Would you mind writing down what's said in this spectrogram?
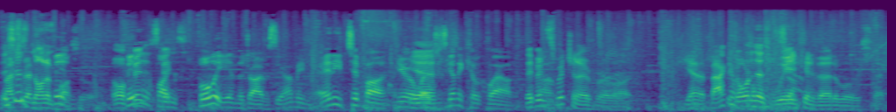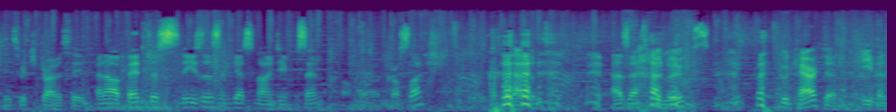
This is not Finn- impossible. Oh, Finn Finn- is like Finn's- fully in the driver's seat. I mean, any tipper near a Yeah. ledge is going to kill Cloud. They've been Um, switching over a lot. Yeah, the back and got one of those weird stuff. convertibles that can switch driver's seat. And uh, Ben just sneezes and gets 19% off uh, cross slash. What happens? As a Good move. Good character, even.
